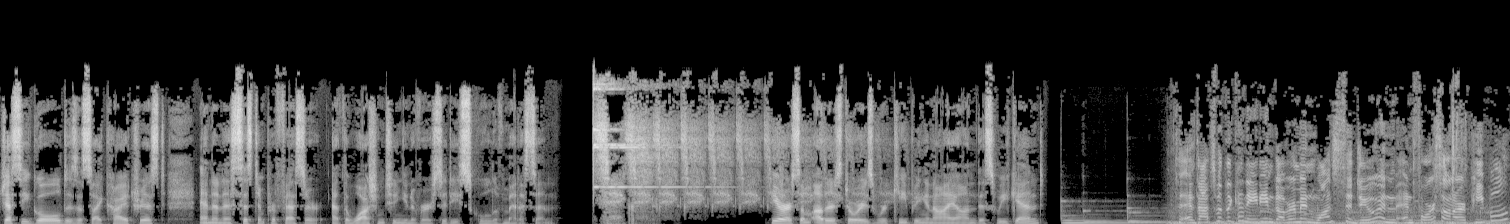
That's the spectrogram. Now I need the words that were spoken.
Jessi Gold is a psychiatrist and an assistant professor at the Washington University School of Medicine. Here are some other stories we're keeping an eye on this weekend. If that's what the Canadian government wants to do and enforce on our people,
